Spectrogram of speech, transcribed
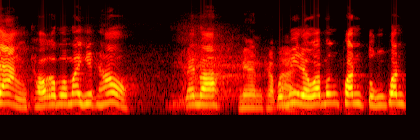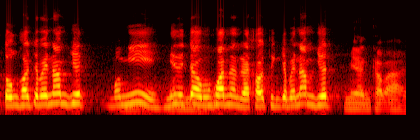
จ้างเขาก็บ่มายึดเฮาแม่นบ่แม่นครับบ่มีอ้ายเดี๋ยวว่ามึงพรตุงพรตุงเขาจะไปนํยึดบ่มีมีแต่เจ้าบ่พรนั่นแหละเขาถึงจะไปนํยึดแม่นครับอ้าย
